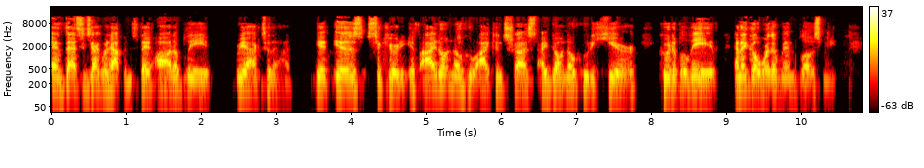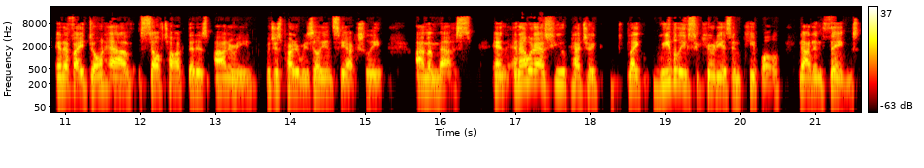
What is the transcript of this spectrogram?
And that's exactly what happens. They audibly react to that. It is security. If I don't know who I can trust, I don't know who to hear, who to believe, and I go where the wind blows me. And if I don't have self talk that is honoring, which is part of resiliency, actually, I'm a mess. And, and I would ask you, Patrick, like we believe security is in people, not in things.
